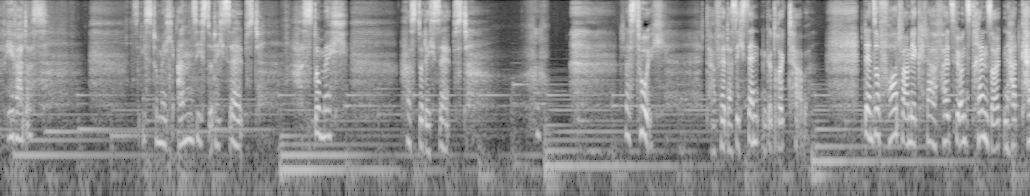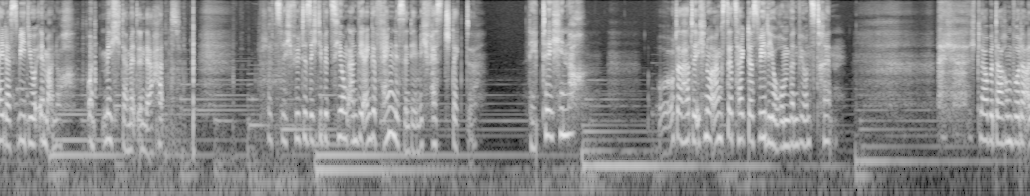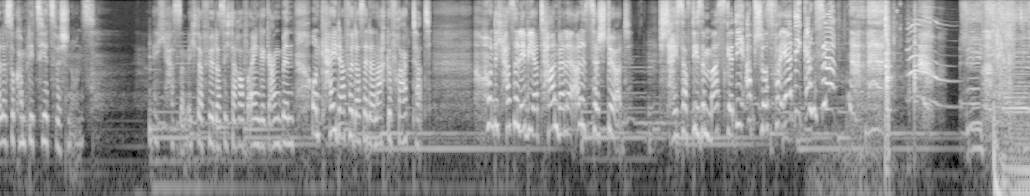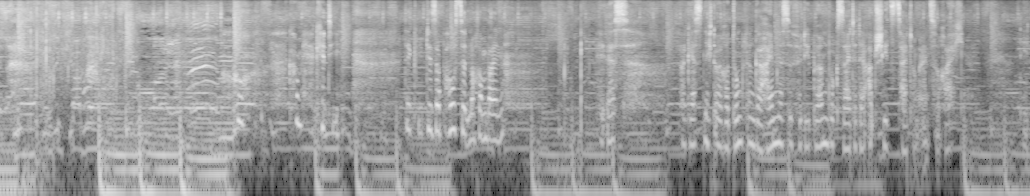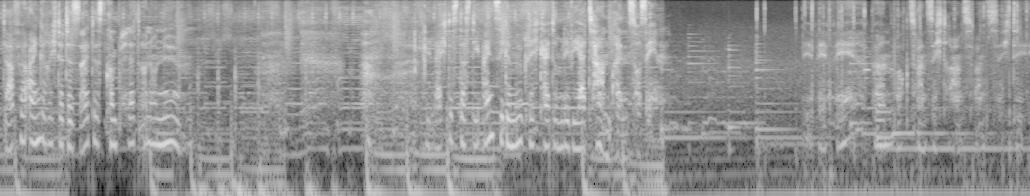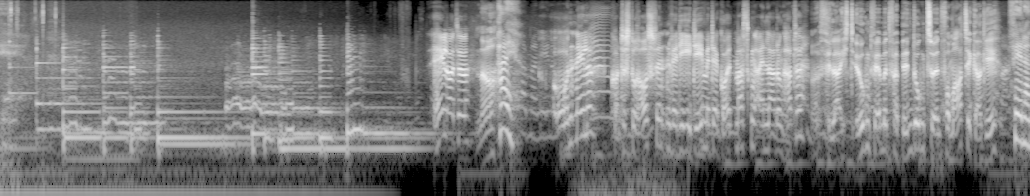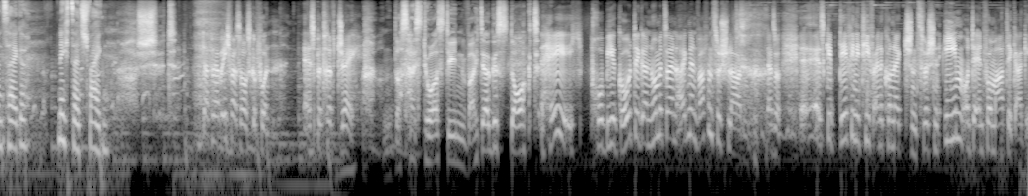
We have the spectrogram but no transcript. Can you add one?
Wie war das? Siehst du mich an, siehst du dich selbst. Hast du mich, hast du dich selbst. Das tue ich. Dafür, dass ich Senden gedrückt habe. Denn sofort war mir klar, falls wir uns trennen sollten, hat Kai das Video immer noch. Und mich damit in der Hand. Plötzlich fühlte sich die Beziehung an wie ein Gefängnis, in dem ich feststeckte. Liebte ich ihn noch? Oder hatte ich nur Angst, er zeigt das Video rum, wenn wir uns trennen? Ich glaube, darum wurde alles so kompliziert zwischen uns. Ich hasse mich dafür, dass ich darauf eingegangen bin und Kai dafür, dass er danach gefragt hat. Und ich hasse Leviathan, weil er alles zerstört. Scheiß auf diese Maske, die Abschlussfeier, die ganze... Komm her, Kitty. Der klebt dieser Post-it noch am Bein. PS. Vergesst nicht, eure dunklen Geheimnisse für die Burnbook-Seite der Abschiedszeitung einzureichen. Die dafür eingerichtete Seite ist komplett anonym. Vielleicht ist das die einzige Möglichkeit, um Leviathan brennen zu sehen. www.burnbook2023.de Hey Leute. Na? Hi. Und Nele? Konntest du rausfinden, wer die Idee mit der Goldmaskeneinladung hatte? Vielleicht irgendwer mit Verbindung zur Informatik AG? Fehlanzeige. Nichts als Schweigen. Ah, shit. Dafür habe ich was rausgefunden. Es betrifft Jay. Das heißt, du hast ihn weiter gestalkt? Hey, ich probiere Golddigger nur mit seinen eigenen Waffen zu schlagen. Also, äh, es gibt definitiv eine Connection zwischen ihm und der Informatik AG.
